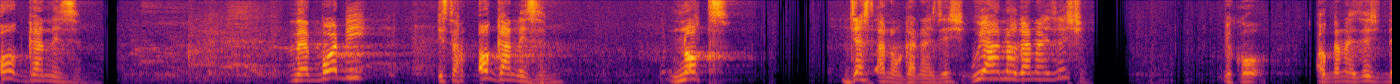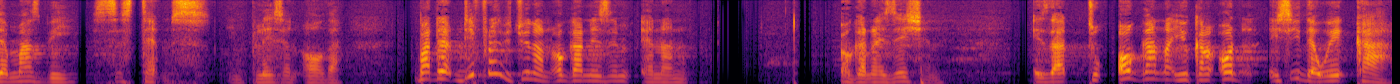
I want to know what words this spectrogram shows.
organism. The body is an organism, not just an organization. We are an organization. Because organization, there must be systems in place and all that. But the difference between an organism and an organization is that to organize, you can you see the way car.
